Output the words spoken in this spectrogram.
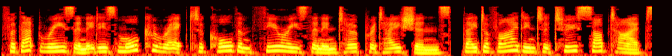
for that reason it is more correct to call them theories than interpretations. They divide into two subtypes,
